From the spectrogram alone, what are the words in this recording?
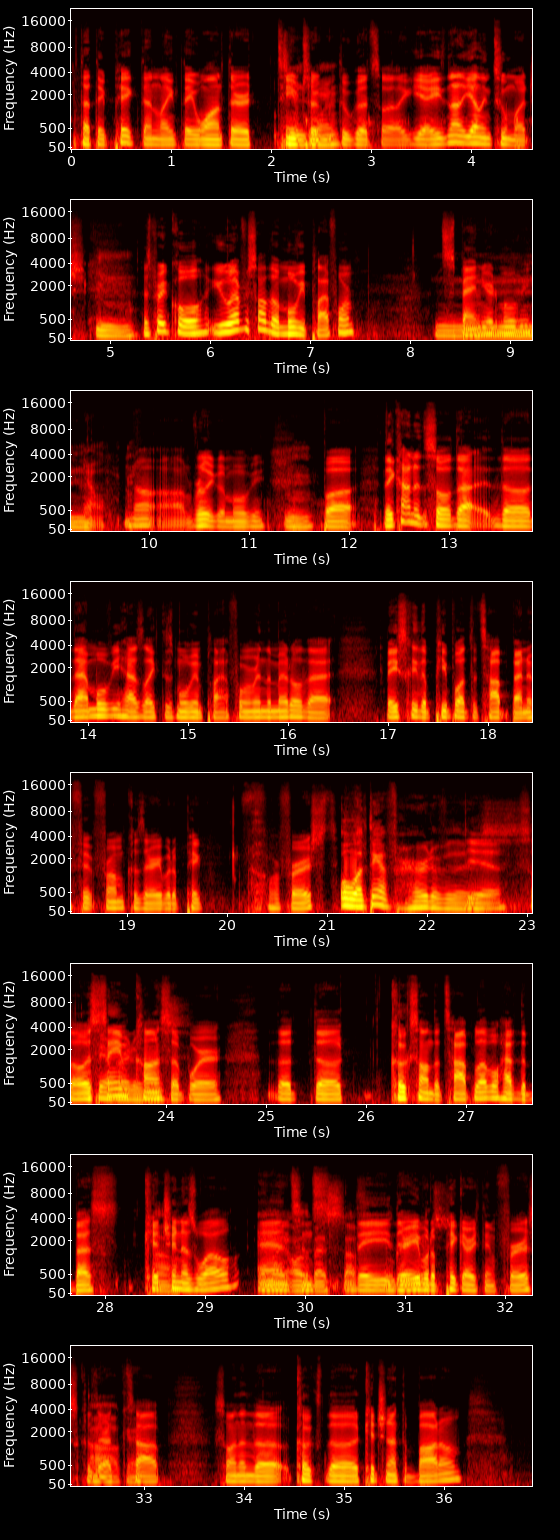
that they picked, and like they want their team Team to do good. So like yeah, he's not yelling too much. Mm. It's pretty cool. You ever saw the movie Platform? Spaniard movie? No. No, uh, really good movie. Mm. But they kind of so that the that movie has like this moving platform in the middle that basically the people at the top benefit from because they're able to pick for first. Oh, I think I've heard of this. Yeah. So it's think I've heard same concept where the the cooks on the top level have the best kitchen Oh. as well, And, like, and, all the since stuff, they they're able to pick everything first because they're Oh, at the top. So and then the cooks the kitchen at the bottom.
